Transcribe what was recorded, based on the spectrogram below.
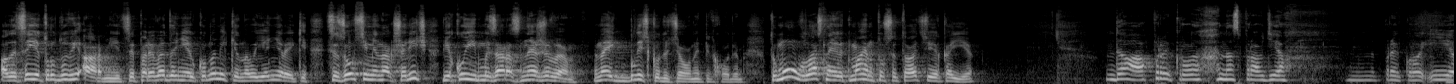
Але це є трудові армії, це переведення економіки на воєнні рейки. Це зовсім інакша річ, в якої ми зараз не живемо. Навіть близько до цього не підходимо. Тому, власне, от маємо ту ситуацію, яка є. Да, прикро, насправді. Прикро. І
